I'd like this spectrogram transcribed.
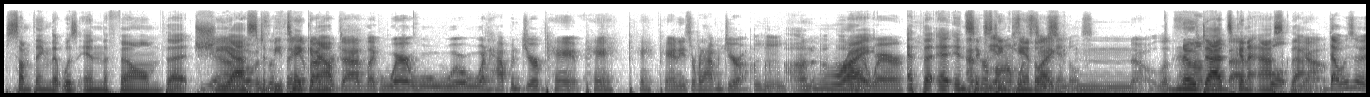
something that was in the film that she Yeah, asked to be taken out. Her dad, like where, where, what happened to your pan, pan, pan, panties, or what happened to your un, right underwear? at the at, in And 16 candles. like, Candles. no, let's no dad's that." gonna ask Well, that, yeah. That was a,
